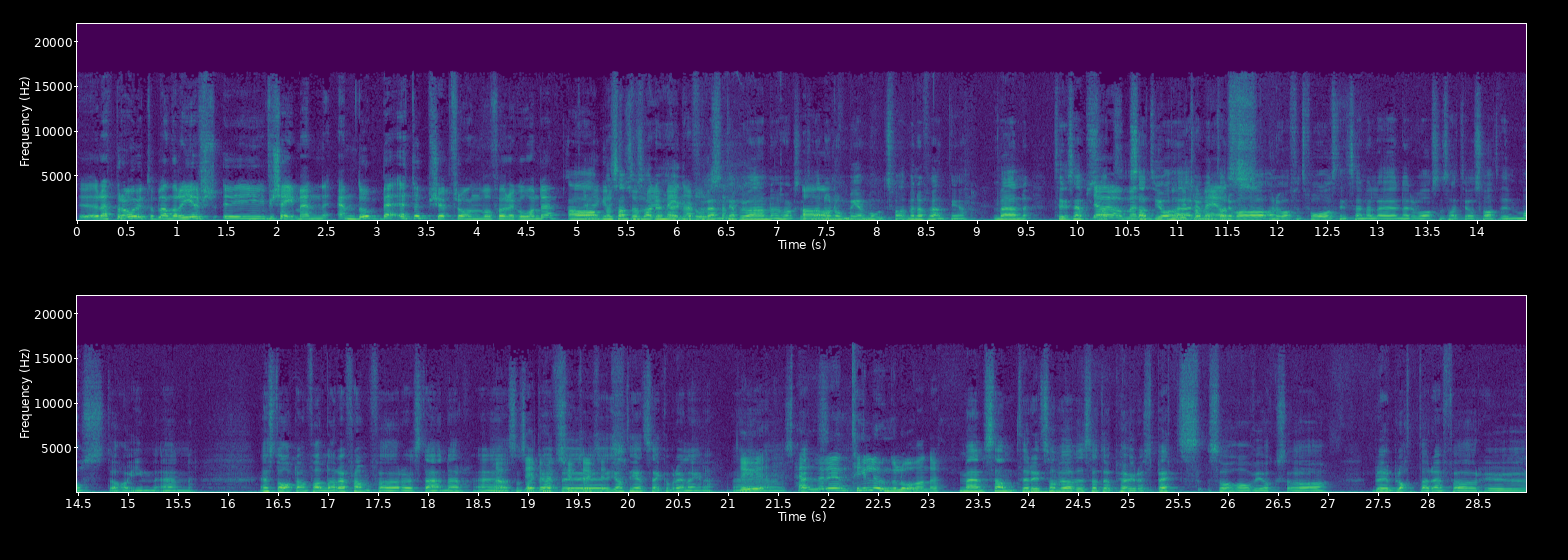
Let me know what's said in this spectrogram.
eh, rätt bra ut och blandar och ger i och för sig men ändå ett uppköp från vår föregående Ja, men samtidigt så hade jag högre förväntningar på Johan Andersson också. Så Ja. han har nog mer motsvarat mina förväntningar. Men till exempel så Ja, satt, ja, satt jag här, jag vet inte om det, var, om det var för två avsnitt sedan eller när det var, så satt jag och sa att vi måste ha in en, en startanfallare framför Sterner. Eh, Ja, som det sagt, jag, är behövs ju inte, jag är inte helt säker på det längre. Det är ju Eh, spets. hellre en till ung och lovande. Men samtidigt som vi har visat upp högre spets så har vi också blivit blottade för hur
